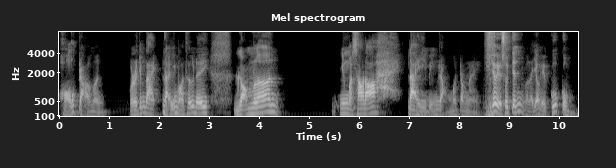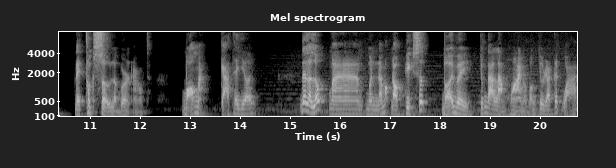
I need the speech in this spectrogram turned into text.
hỗ trợ mình. Và rồi chúng ta đẩy mọi thứ đi gồng lên. Nhưng mà sau đó đầy biển rộng ở trong này. Dấu hiệu số 9 và là dấu hiệu cuối cùng để thực sự là burn out, bỏ mặt cả thế giới đây là lúc mà mình đã bắt đầu kiệt sức bởi vì chúng ta làm hoài mà vẫn chưa ra kết quả.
